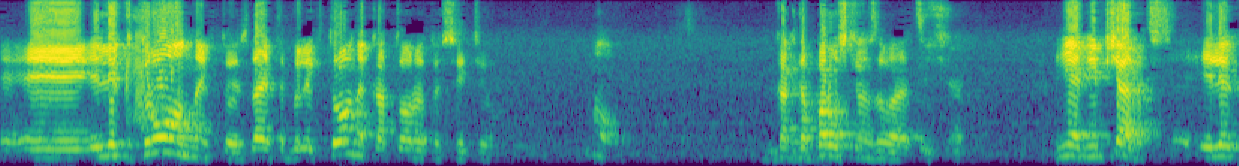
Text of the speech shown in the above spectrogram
электронные, то есть, да, это были электроны, которые, то есть эти, ну, как это по-русски называется? Нет, не печатать, или,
